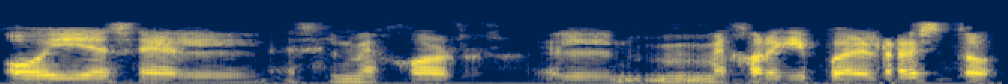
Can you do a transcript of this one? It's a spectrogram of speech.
hoy es el, es el mejor, el mejor equipo del resto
